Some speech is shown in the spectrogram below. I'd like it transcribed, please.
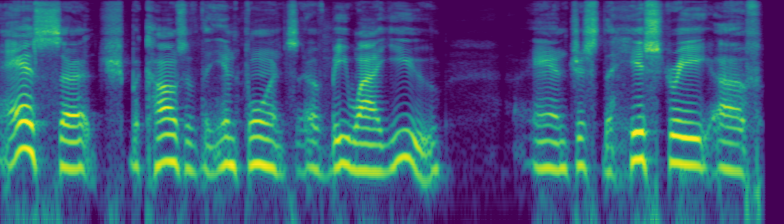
as such, because of the influence of BYU and just the history of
